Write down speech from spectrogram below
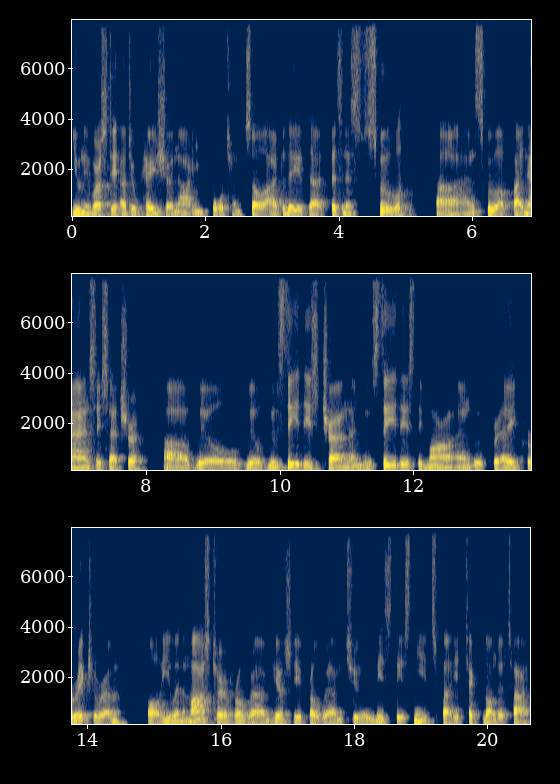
university education are important. So I believe that business school and school of finance, etc., uh, will will will see this trend and will see this demand and will create curriculum or even a master program, PhD program to meet these needs. But it takes longer time.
